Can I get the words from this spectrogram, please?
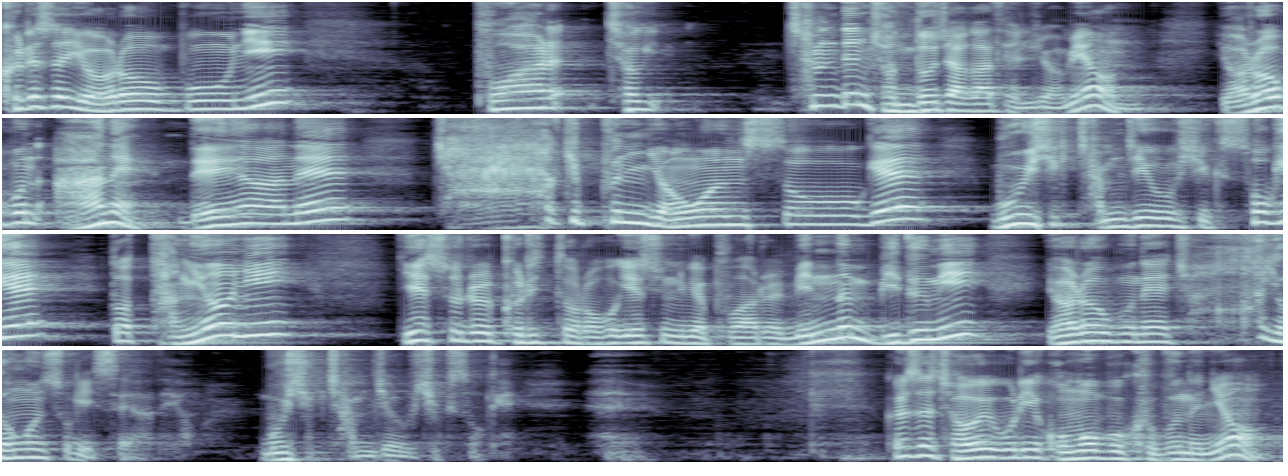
그래서 여러분이 부활, 저기, 참된 전도자가 되려면 여러분 안에, 내 안에 깊은 영혼 속에 무의식 잠재의식 속에 또 당연히 예수를 그리스도로 예수님의 부활을 믿는 믿음이 여러분의 저 영혼 속에 있어야 돼요. 무의식 잠재의식 속에. 예. 그래서 저희 우리 고모부 그분은요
